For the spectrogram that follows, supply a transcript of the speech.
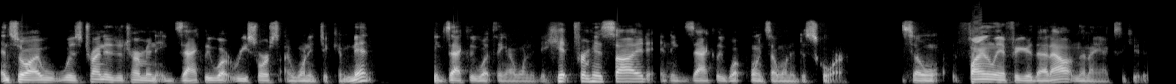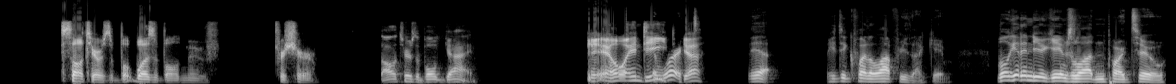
And so I was trying to determine exactly what resource I wanted to commit, exactly what thing I wanted to hit from his side, and exactly what points I wanted to score. So finally, I figured that out, and then I executed. Solitaire was a was a bold move, for sure. Solitaire's a bold guy. Yeah, oh, indeed. Yeah. Yeah, he did quite a lot for you that game. We'll get into your games a lot in part two.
